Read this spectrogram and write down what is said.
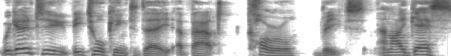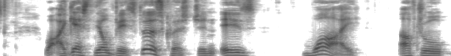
we're going to be talking today about coral reefs. And I guess, well, I guess the obvious first question is why? After all,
